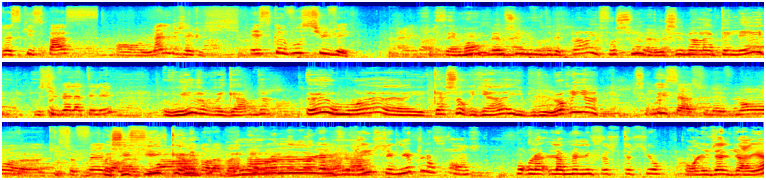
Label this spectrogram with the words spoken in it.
de ce qui se passe en Algérie. Est-ce que vous suivez? Forcément, même si vous ne voudrez pas, il faut suivre. Je suis dans la télé. Vous suivez à la télé? Oui, je regarde. Eux, au moins, euh, ils cassent rien, ils brûlent rien. Oui, c'est un soulèvement euh, qui se fait Pacifique. dans la joie, dans la bonne Voilà. humeur. Pour le moment, l'Algérie, Voilà. c'est mieux que la France. Pour la, la manifestation, pour les Algériens,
